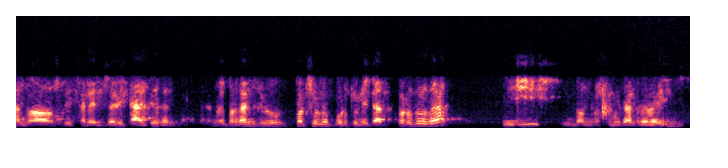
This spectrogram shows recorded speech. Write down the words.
en els diferents habitatges, etc. No? Per tant, pot ser una oportunitat perduda i doncs, les comunitats de veïns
